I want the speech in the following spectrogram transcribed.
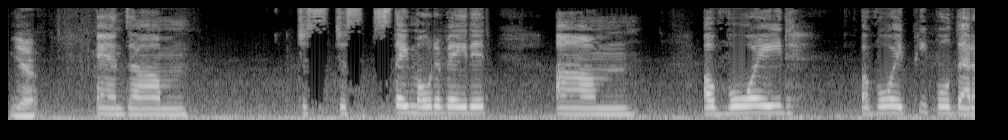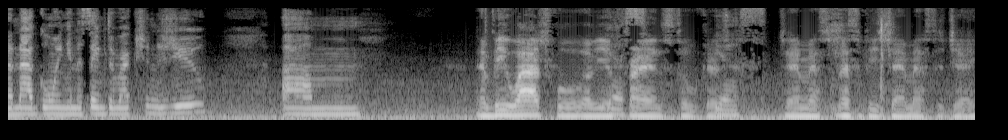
Yep. and um just just stay motivated um avoid avoid people that are not going in the same direction as you um And be watchful of your Yes. friends too, because yes Jam Master, recipes Jam Master Jay.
